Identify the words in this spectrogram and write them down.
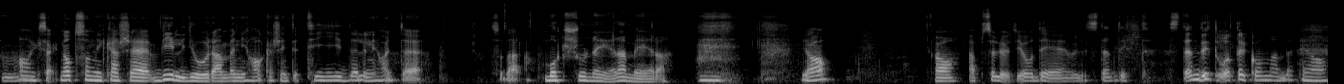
Ja, exakt. Något som ni kanske vill göra men ni har kanske inte tid eller ni har inte sådär. Motionera mera. Ja, Ja, absolut. Jo, det är väl ständigt, ständigt återkommande. ja.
